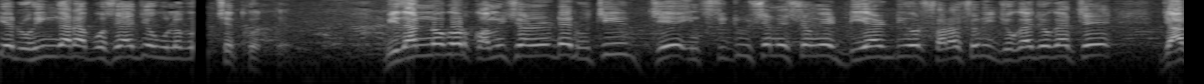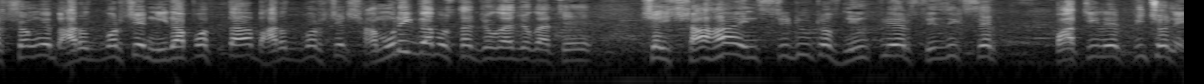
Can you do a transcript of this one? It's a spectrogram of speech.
যে রোহিঙ্গারা বসে আছে, ওগুলোকে উচ্ছেদ করতে। বিধাননগর কমিশনারেটের উচিত যে ইনস্টিটিউশনের সঙ্গে ডিআরডিওর সরাসরি যোগাযোগ আছে, যার সঙ্গে ভারতবর্ষের নিরাপত্তা, ভারতবর্ষের সামরিক ব্যবস্থার যোগাযোগ আছে, সেই সাহা ইনস্টিটিউট অফ নিউক্লিয়ার ফিজিক্সের পাঁচিলের পিছনে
